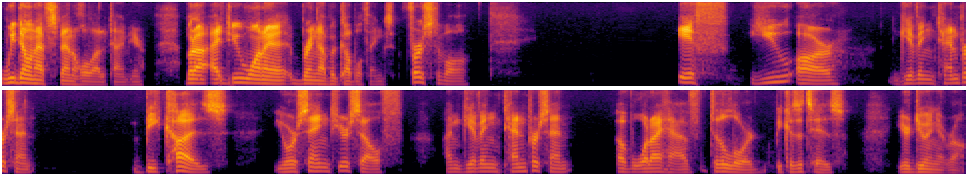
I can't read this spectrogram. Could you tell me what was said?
we don't have to spend a whole lot of time here, but I, I do want to bring up a couple things. First of all, if you are giving 10% because you're saying to yourself, I'm giving 10% of what I have to the Lord because it's His, you're doing it wrong.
